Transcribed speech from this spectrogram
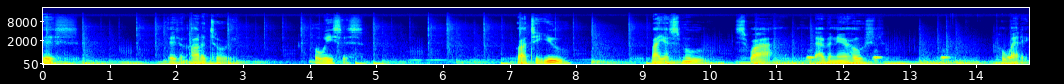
This is an auditory oasis brought to you by your smooth, suave, debonair host, Poetic.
